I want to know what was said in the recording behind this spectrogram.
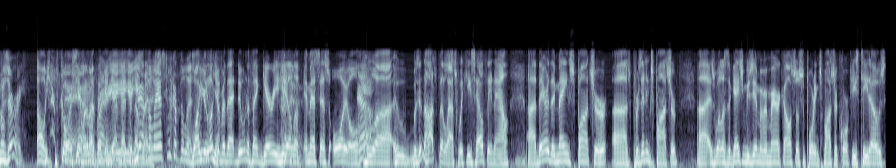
Missouri. Oh, yeah, of course. Yeah, what am I thinking? Yeah, Yeah, yeah, that's yeah. You have the no-brainer. list. Look up the list. While would you're you? looking Yeah. for that, do want to thank Gary Hill of MSS Oil, Yeah. who uh, who was in the hospital last week. He's healthy now. Uh, they're the main sponsor, uh, presenting sponsor, uh, as well as the Gation Museum of America, also supporting sponsor Corky's Tito's,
